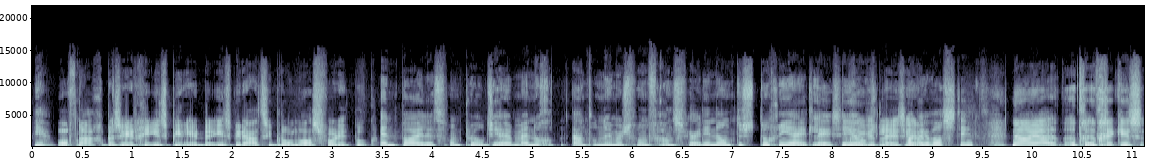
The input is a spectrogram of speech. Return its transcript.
Ja. Of nou, gebaseerd, geïnspireerd. De inspiratiebron was voor dit boek. En Pilot van Pearl Jam. En nog een aantal nummers van Frans Ferdinand. Dus toen ging jij het lezen, Joost. lezen, ja. Wanneer was dit? Nou ja, het, het gekke is.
